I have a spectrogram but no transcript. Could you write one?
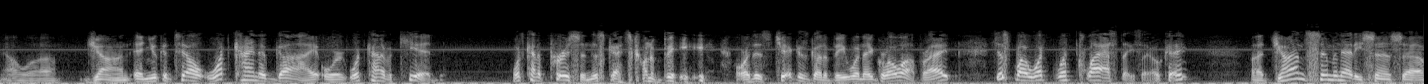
Now, uh, John, and you can tell what kind of guy or what kind of a kid, what kind of person this guy's going to be or this chick is going to be when they grow up, right? Just by what, what class they say, okay? Uh, John Simonetti says uh,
